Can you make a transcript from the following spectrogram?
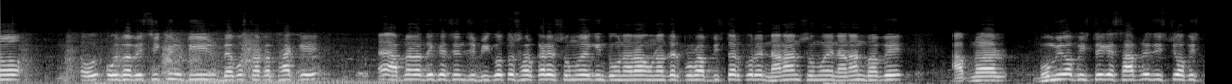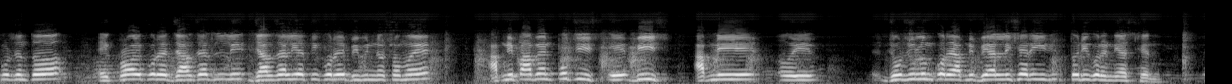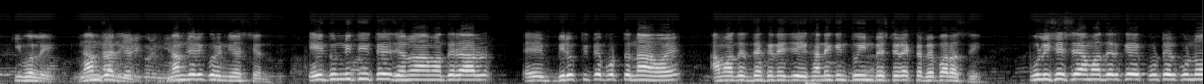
ওইভাবে সিকিউরিটির ব্যবস্থাটা থাকে। হ্যাঁ আপনারা দেখেছেন যে বিগত সরকারের সময়ে কিন্তু ওনারা ওনাদের প্রভাব বিস্তার করে নানান সময়ে নানানভাবে আপনার ভূমি অফিস থেকে সাব রেজিস্ট্রি অফিস পর্যন্ত এই ক্রয় করে জালজালি জালজালিয়াতি করে বিভিন্ন সময়ে আপনি পাবেন পঁচিশ বিশ আপনি ওই জোরজুলুম করে আপনি বিয়াল্লিশেরই তৈরি করে নিয়ে আসছেন। কি বলে? নামজারি। নামজারি করে নিয়ে আসছেন। এই দুর্নীতিতে যেন আমাদের আর এই বিরক্তিতে পড়তে না হয় আমাদের দেখেন এই যে এখানে কিন্তু ইনভেস্টের একটা ব্যাপার আছে। পুলিশ এসে আমাদেরকে কোর্টের কোনো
